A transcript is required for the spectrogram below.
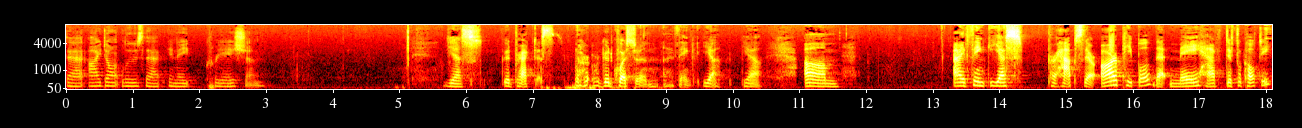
that I don't lose that innate creation? Yes, good practice or, or good question. I think. Yeah, yeah. Um, I think yes. Perhaps there are people that may have difficulty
